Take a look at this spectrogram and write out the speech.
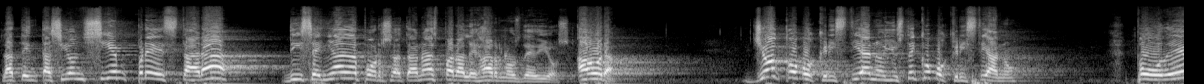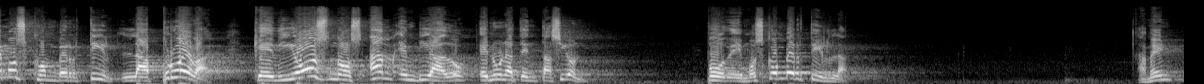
La tentación siempre estará diseñada por Satanás para alejarnos de Dios. Ahora, yo como cristiano y usted como cristiano, podemos convertir la prueba que Dios nos ha enviado en una tentación. Podemos convertirla. Amén.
